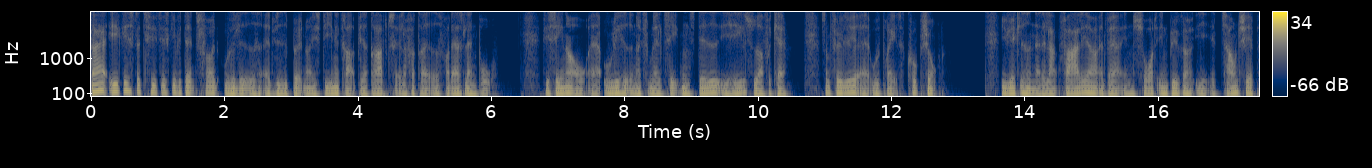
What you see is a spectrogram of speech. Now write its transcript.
Der er ikke statistisk evidens for at udlede, at hvide bønder i stigende grad bliver dræbt eller fordrevet fra deres landbrug. De senere år er uligheden og kriminaliteten steget i hele Sydafrika, som følge af udbredt korruption. I virkeligheden er det langt farligere at være en sort indbygger i et township,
